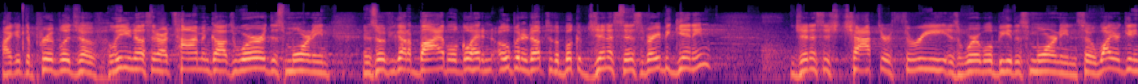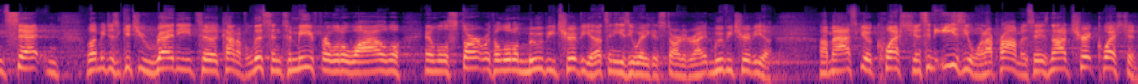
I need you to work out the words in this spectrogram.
I get the privilege of leading us in our time in God's Word this morning. And so, if you've got a Bible, go ahead and open it up to the book of Genesis, very beginning. Genesis chapter 3 is where we'll be this morning. So while you're getting set, and let me just get you ready to kind of listen to me for a little while, we'll, and we'll start with a little movie trivia. That's an easy way to get started, right? Movie trivia. I'm going to ask you a question. It's an easy one, I promise. It's not a trick question.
